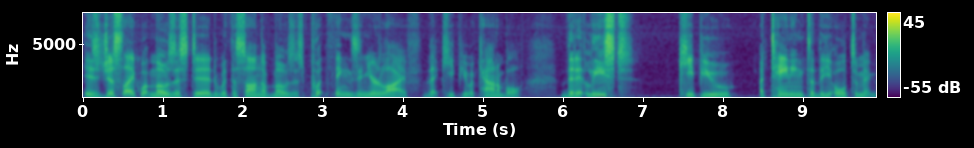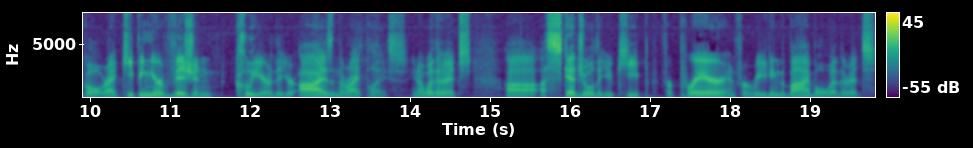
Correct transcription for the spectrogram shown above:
is just like what Moses did with the Song of Moses. Put things in your life that keep you accountable, that at least keep you attaining to the ultimate goal, right? Keeping your vision clear, that your eyes in the right place. You know, whether it's uh, a schedule that you keep for prayer and for reading the Bible, whether it's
